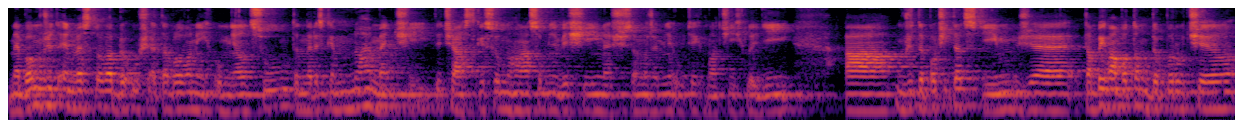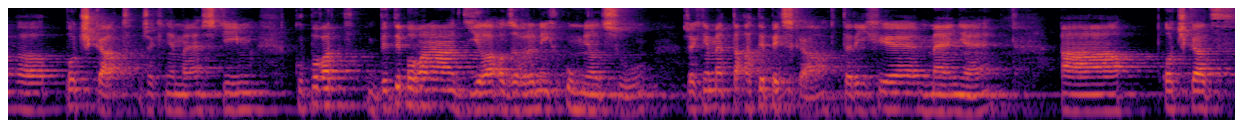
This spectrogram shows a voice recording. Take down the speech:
Nebo můžete investovat do už etablovaných umělců, ten risk je mnohem menší, ty částky jsou mnohonásobně vyšší než samozřejmě u těch mladších lidí a můžete počítat s tím, že tam bych vám potom doporučil uh, počkat, řekněme, s tím kupovat vytipovaná díla od zavřených umělců, řekněme ta atypická, kterých je méně a očkat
